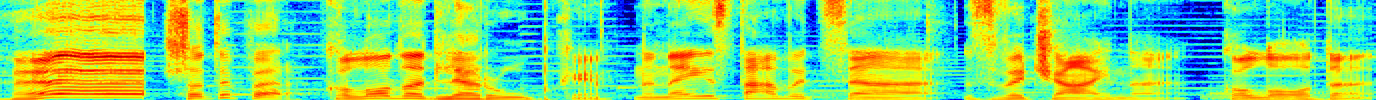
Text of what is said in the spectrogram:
Що тепер? Колода для рубки. На неї ставиться звичайна колода,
